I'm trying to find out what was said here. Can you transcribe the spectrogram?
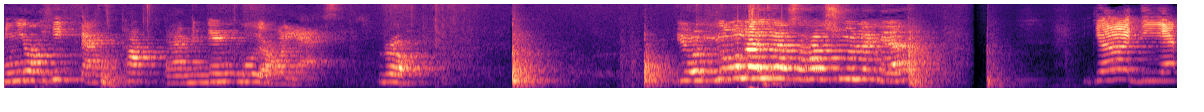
Men jag hittade ett papper, men den går jag och läser. Bra. Jag, jag lär läsa här så länge. Gör det.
